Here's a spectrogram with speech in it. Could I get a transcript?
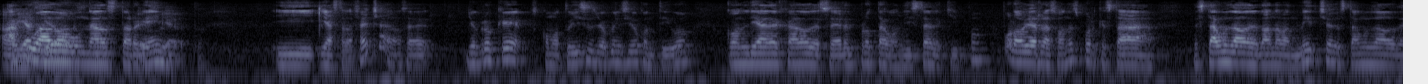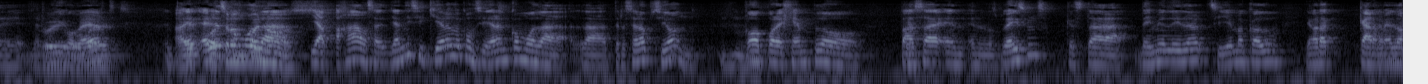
ha jugado un All-Star Game. Y, y hasta la fecha, o sea, yo creo que, pues, como tú dices, yo coincido contigo, Conley ha dejado de ser el protagonista del equipo, por obvias razones, porque está, está a un lado de Donovan Mitchell, está a un lado de, de Rudy, Rudy Gobert. Gobert. Hay Él- él es otros como la- buenos- ya, ajá, o sea, ya ni siquiera lo consideran como la, la tercera opción. Ujú. Como por ejemplo pasa en, en los Blazers, que está Damian Lillard, CJ McCollum y ahora Carmelo Carmelo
